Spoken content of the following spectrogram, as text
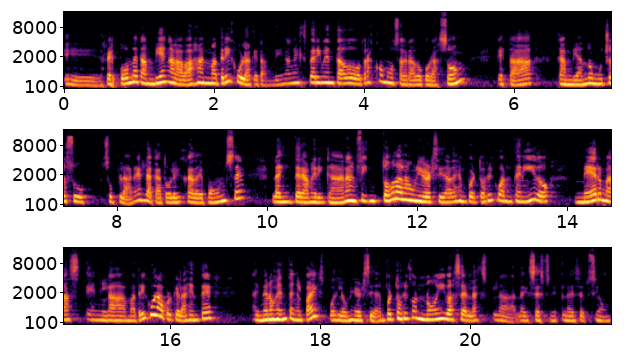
eh, responde también a la baja en matrícula que también han experimentado otras como Sagrado Corazón, que está cambiando mucho sus planes, la Católica de Ponce, la Interamericana, en fin, todas las universidades en Puerto Rico han tenido mermas en la matrícula porque la gente, hay menos gente en el país, pues la universidad en Puerto Rico no iba a ser la, excepción.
